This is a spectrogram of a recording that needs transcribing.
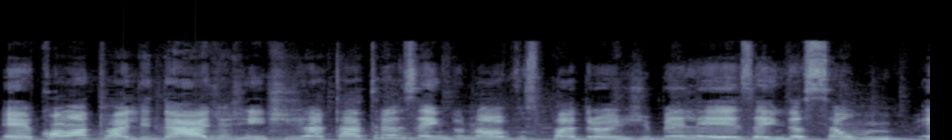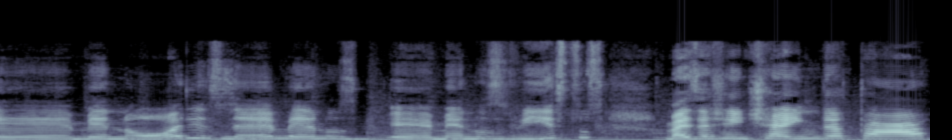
é, com a atualidade, a gente já está trazendo novos padrões de beleza. Ainda são é, menores, né? Menos, é, menos vistos, mas a gente ainda está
